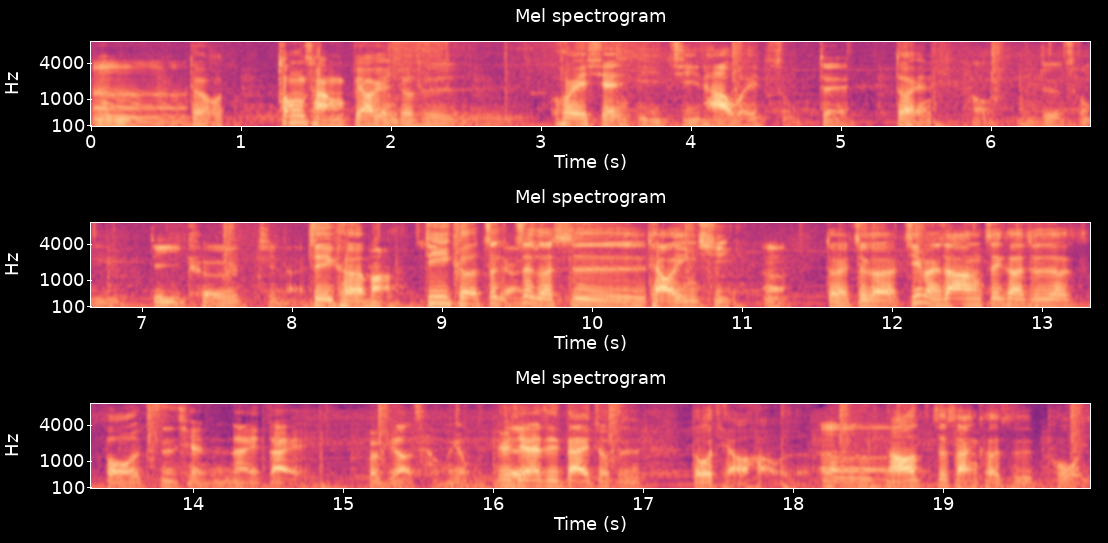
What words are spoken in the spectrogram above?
嗯，对，我通常表演就是会先以吉他为主，对。对，好，我们就从第一颗进来。这一颗嘛，第一颗这个这个是调音器，嗯，对，这个基本上这颗就是否之前那一代会比较常用，因为现在这一代就是都调好了，嗯嗯，然后这三颗是破音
